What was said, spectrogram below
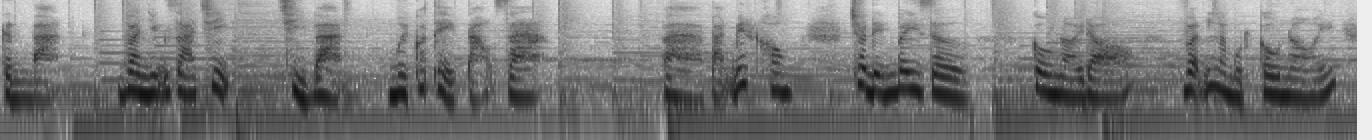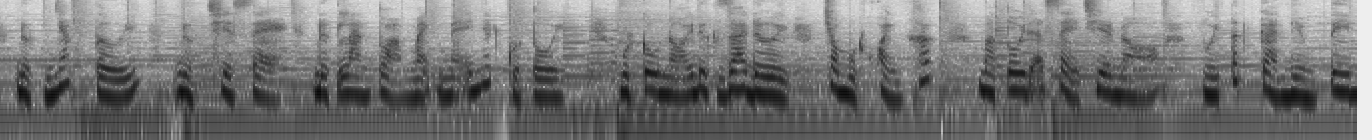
cần bạn và những giá trị chỉ bạn mới có thể tạo ra. Và bạn biết không, cho đến bây giờ, câu nói đó vẫn là một câu nói được nhắc tới, được chia sẻ, được lan tỏa mạnh mẽ nhất của tôi một câu nói được ra đời trong một khoảnh khắc mà tôi đã sẻ chia nó với tất cả niềm tin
